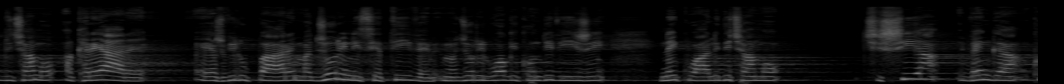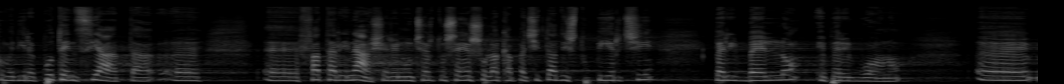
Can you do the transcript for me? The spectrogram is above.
diciamo, a creare e a sviluppare maggiori iniziative, maggiori luoghi condivisi nei quali diciamo, ci sia, venga come dire, potenziata eh, eh, fatta rinascere in un certo senso la capacità di stupirci per il bello e per il buono. Eh,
